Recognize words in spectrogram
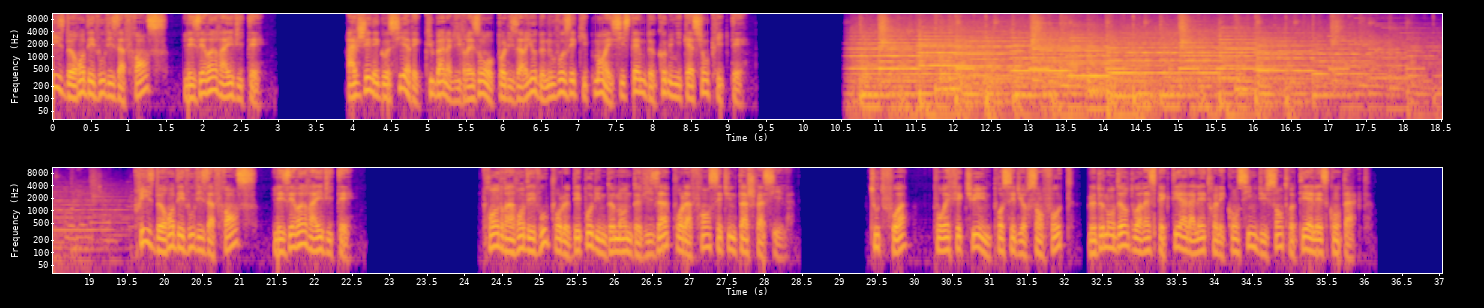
Prise de rendez-vous Visa France, les erreurs à éviter. Alger négocie avec Cuba la livraison au Polisario de nouveaux équipements et systèmes de communication cryptés. Prise de rendez-vous Visa France, les erreurs à éviter. Prendre un rendez-vous pour le dépôt d'une demande de visa pour la France est une tâche facile. Toutefois, pour effectuer une procédure sans faute, le demandeur doit respecter à la lettre les consignes du centre TLS Contact.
